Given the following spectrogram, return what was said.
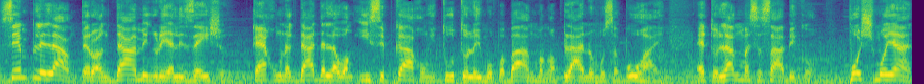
Simple lang pero ang daming realization. Kaya kung nagdadalawang isip ka kung itutuloy mo pa ba ang mga plano mo sa buhay, eto lang masasabi ko. Push mo yan.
